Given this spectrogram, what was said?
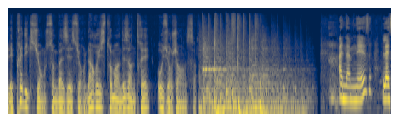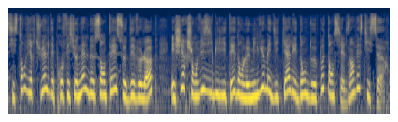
Les prédictions sont basées sur l'enregistrement des entrées aux urgences. Anamnèse, l'assistant virtuel des professionnels de santé se développe et cherche en visibilité dans le milieu médical et dans de potentiels investisseurs.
